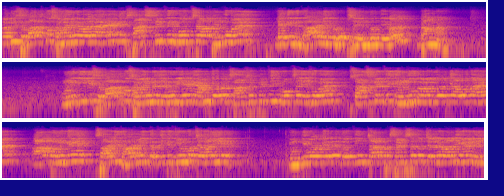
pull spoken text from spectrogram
अब इस बात को समझने वाला है कि सांस्कृतिक रूप से आप हिंदू हैं, लेकिन धार्मिक रूप से हिंदू केवल ब्राह्मण। उनकी इस बात को समझना ज़रूरी है कि हम केवल सांस्कृतिक रूप से हिंदू हैं। सांस्कृतिक हिंदू का मतलब क्या होता है? आप उनके सारी धार्मिक गतिविधियों को चलाइए। क्योंकि वो अकेले दो तीन चार परसेंट से तो चलने वाली है नहीं।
